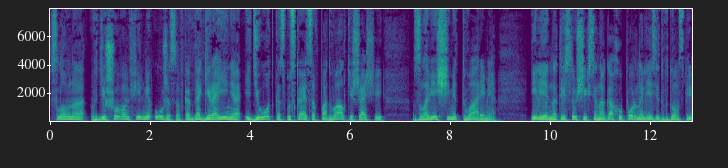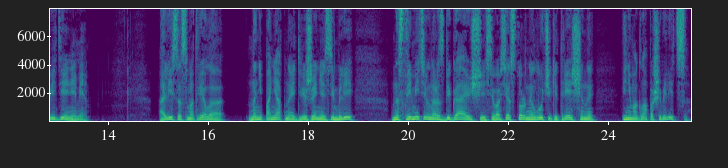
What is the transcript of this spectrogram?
словно в дешевом фильме ужасов, когда героиня-идиотка спускается в подвал, кишащий зловещими тварями, или на трясущихся ногах упорно лезет в дом с привидениями. Алиса смотрела на непонятное движение земли, на стремительно разбегающиеся во все стороны лучики трещины и не могла пошевелиться.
